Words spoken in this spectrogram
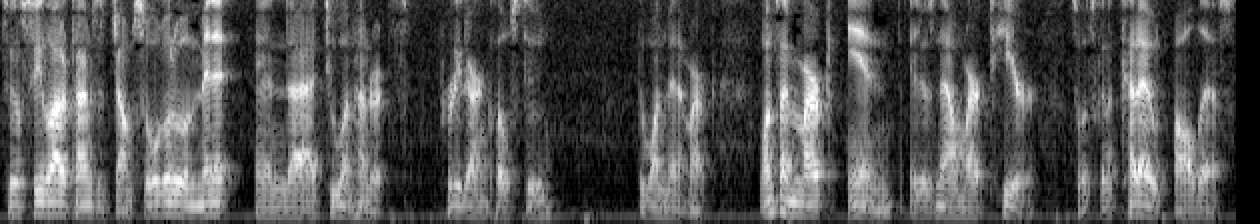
so you'll see a lot of times it jumps. So we'll go to a minute and uh, two one hundredths, pretty darn close to the one minute mark. Once I mark in, it is now marked here. So it's going to cut out all this.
